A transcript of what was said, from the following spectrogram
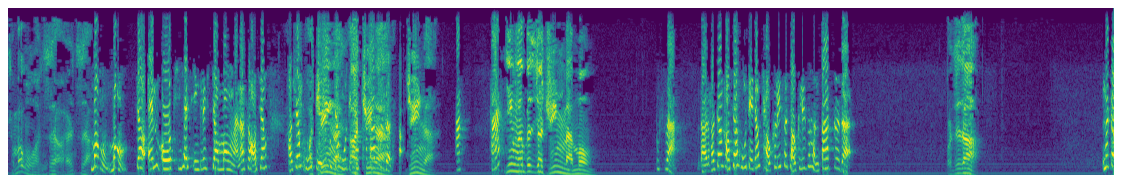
什么我是儿子啊？梦梦叫 M O T H English 叫梦啊，那是好像好像蝴蝶，像蝴蝶的啊，菌啊，啊啊，英文不是叫菌吗？梦不是啊，啊好像好像蝴蝶像巧克力色，巧克力是很大字的，不知道，那个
